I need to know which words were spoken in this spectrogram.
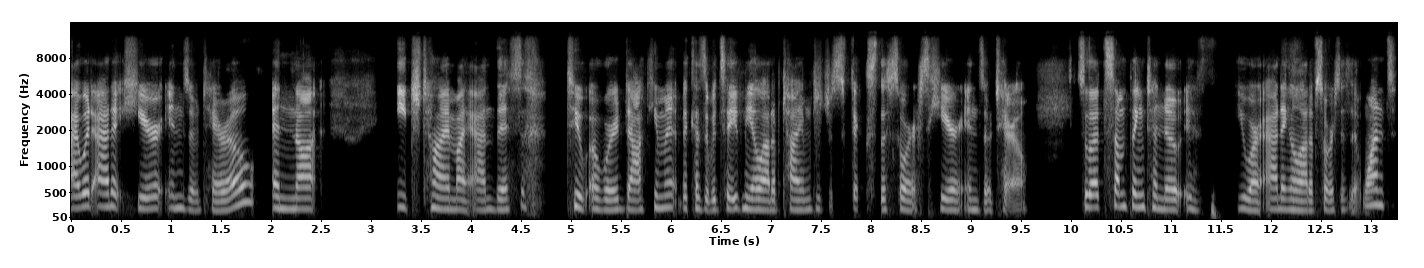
I would add it here in Zotero and not each time I add this to a Word document because it would save me a lot of time to just fix the source here in Zotero. So that's something to note if you are adding a lot of sources at once.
